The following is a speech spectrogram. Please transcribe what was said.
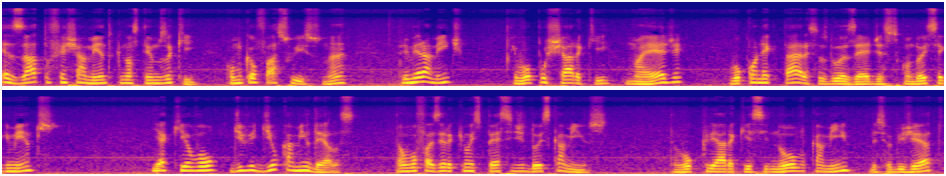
exato fechamento que nós temos aqui. Como que eu faço isso, né? Primeiramente, eu vou puxar aqui uma edge, vou conectar essas duas edges com dois segmentos e aqui eu vou dividir o caminho delas. Então vou fazer aqui uma espécie de dois caminhos. Então vou criar aqui esse novo caminho desse objeto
